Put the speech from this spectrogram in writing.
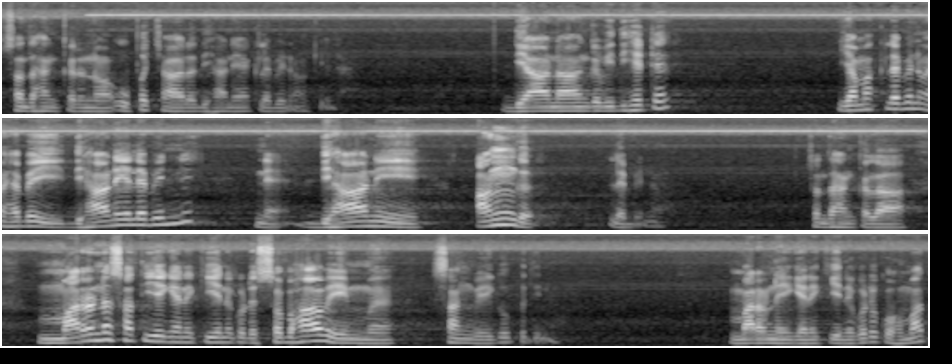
සඳහන් කරනවා උපචාර ධ්‍යානයක් ලැබෙනවා කියලා. ධ්‍යානාංග විදිහට යමක් ලැබෙනවා හැබැයි ධ්‍යානය ලැබෙන්නේ නෑ ධ්‍යානයේ අංග ලැබෙනවා. සඳහන් කළා මරණ සතිය ගැන කියනකොට ස්වභාවයෙන්ම සංවේග උපදින. මරණය ගැන කියනකොට කොහොමත්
